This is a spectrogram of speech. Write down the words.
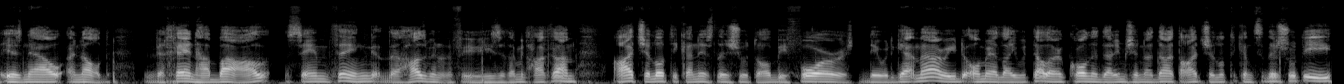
is now annulled. V'chen habal, same thing, the husband, if he's a tamid hakam, shelot tikanes leshuto, before they would get married, you would tell her, shenadat ad shelot tikanes leshuti,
